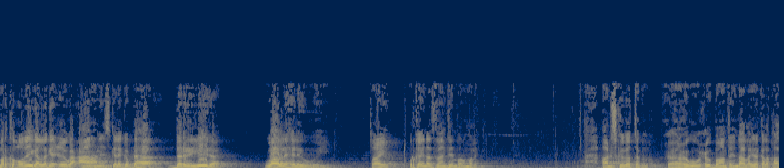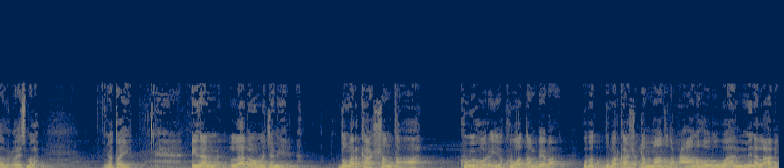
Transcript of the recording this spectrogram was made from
Marka odayga laga eego caanahan iskale gabdhaha darariyeyda waa la helay weeye ayib warka inaad fahanteen baan u malay aan iskaga tagno. Ogu waxay u baahantay indhaha laga kala qaadamo culays ma lah ayib idan labanljamiic dumarkaa shanta ah kuwii hore iyo kuwa dambeba kuwa dumarkaa dhammaantood caanahoodu waa min alabi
